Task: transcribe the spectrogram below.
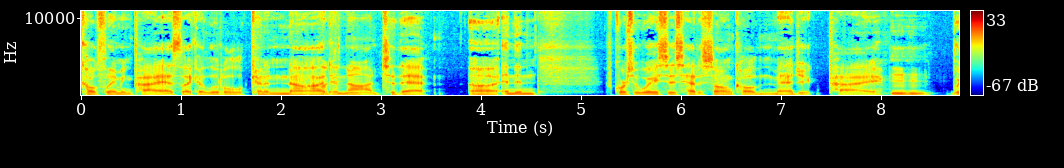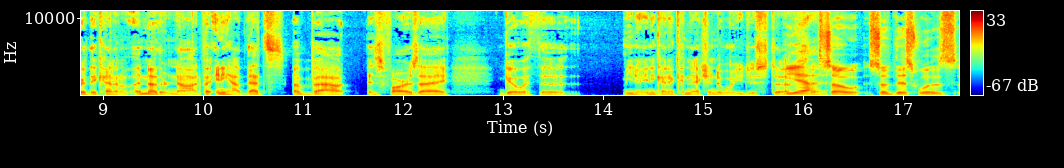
called Flaming Pie as like a little kind of nod, Like a nod. to that. Uh, and then, of course, Oasis had a song called Magic Pie, Mm-hmm. where they kind of another nod. But anyhow, that's about as far as I go with the, you know, any kind of connection to what you just uh, yeah said. so so this was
